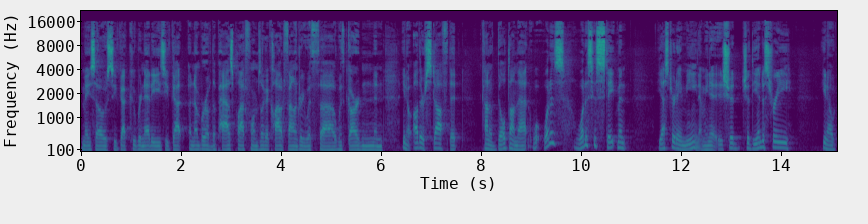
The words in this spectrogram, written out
Mesos, you've got Kubernetes, you've got a number of the PaaS platforms like a Cloud Foundry with uh, with Garden, and you know other stuff that kind of built on that. What, what is his statement yesterday mean? I mean, it, should should the industry, you know,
